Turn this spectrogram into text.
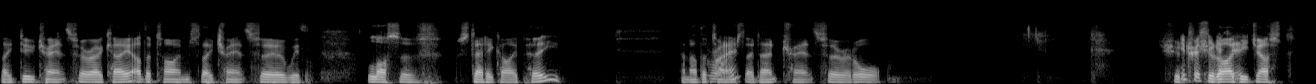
they do transfer okay. Other times they transfer with loss of static IP, and other Right. times they don't transfer at all. Should should I be just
